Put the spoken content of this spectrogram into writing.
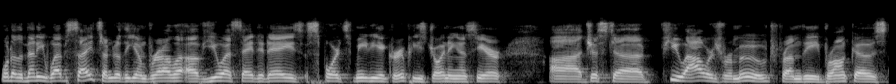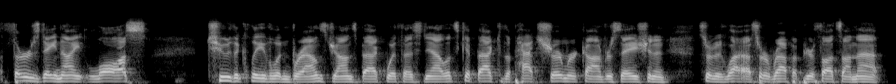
one of the many websites under the umbrella of USA Today's sports media group. He's joining us here uh, just a few hours removed from the Broncos' Thursday night loss to the Cleveland Browns. Jon's back with us now. Let's get back to the Pat Shurmur conversation and sort of uh, sort of wrap up your thoughts on that.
